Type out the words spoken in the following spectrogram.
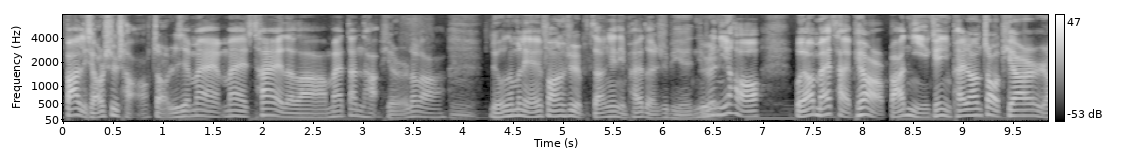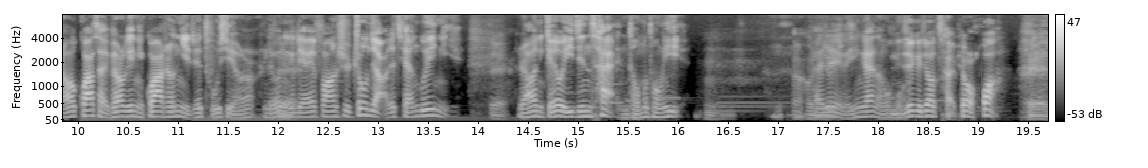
八里桥市场找这些卖卖菜的啦，卖蛋挞皮儿的啦，嗯，留他们联系方式，咱给你拍短视频。你说你好，我要买彩票，把你给你拍张照片，然后刮彩票给你刮成你这图形，留你个联系方式，中奖这钱归你。对，然后你给我一斤菜，你同不同意？嗯，然后拍这个应该能火你。这个叫彩票画，对，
